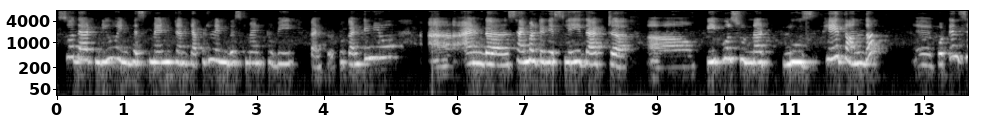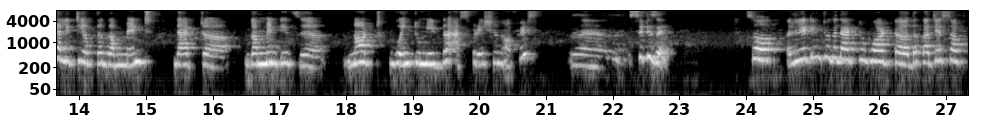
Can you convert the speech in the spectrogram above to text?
so that new investment and capital investment to be to continue, and uh, simultaneously that uh, people should not lose faith on the potentiality of the government that government is not going to meet the aspiration of its uh, citizen. So relating to the, that to what uh, the causes of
